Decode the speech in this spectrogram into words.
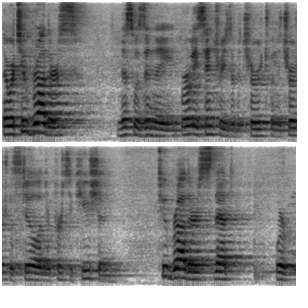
There were two brothers, and this was in the early centuries of the church when the church was still under persecution. Two brothers that were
